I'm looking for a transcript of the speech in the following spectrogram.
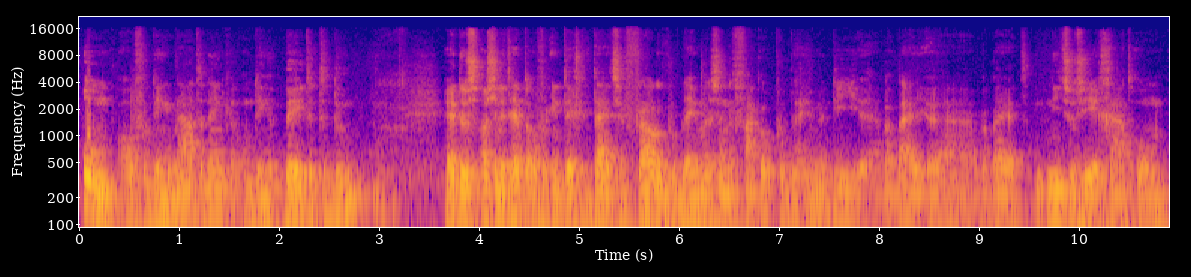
Om over dingen na te denken, om dingen beter te doen. Dus als je het hebt over integriteits- en fraudeproblemen, dan zijn er vaak ook problemen die, uh, waarbij, waarbij het niet zozeer gaat om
